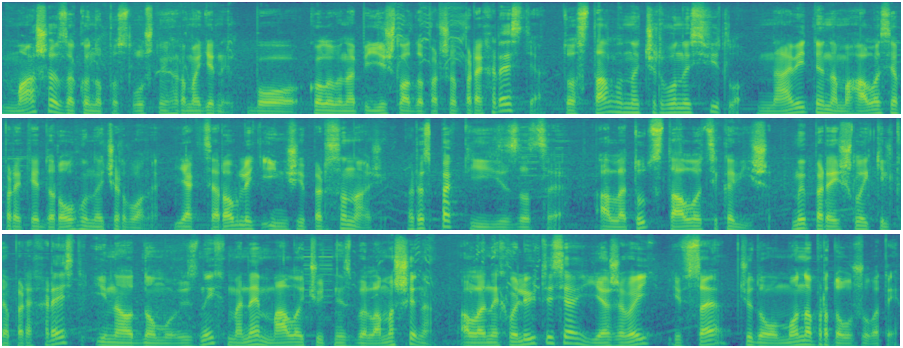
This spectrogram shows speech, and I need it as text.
Маша законопослушний громадянин. Бо коли вона підійшла до першого перехрестя, то стала на червоне світло, навіть не намагалася перейти дорогу на червоне, як це роблять інші персонажі. Респект їй за це. Але тут стало цікавіше. Ми перейшли кілька перехресть, і на одному із них мене мало чуть не збила машина. Але не хвилюйтеся, я живий і все чудово, можна продовжувати.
